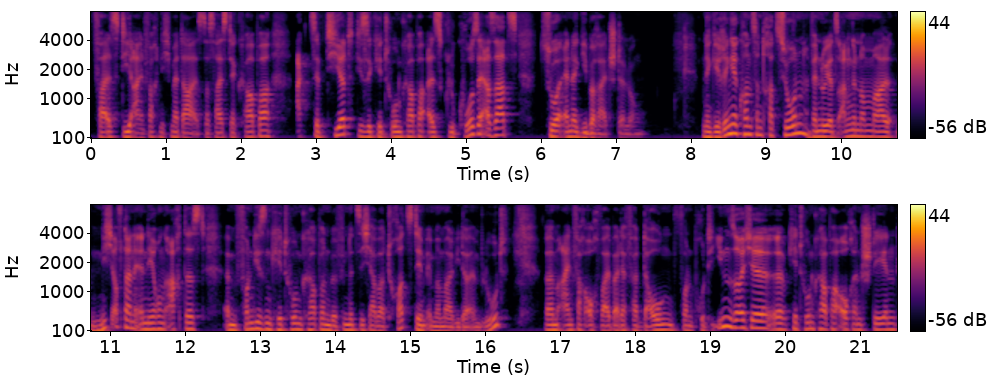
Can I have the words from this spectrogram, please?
falls die einfach nicht mehr da ist. Das heißt, der Körper akzeptiert diese Ketonkörper als Glukoseersatz zur Energiebereitstellung. Eine geringe Konzentration, wenn du jetzt angenommen mal nicht auf deine Ernährung achtest, ähm, von diesen Ketonkörpern befindet sich aber trotzdem immer mal wieder im Blut. Ähm, einfach auch, weil bei der Verdauung von Proteinen solche äh, Ketonkörper auch entstehen.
